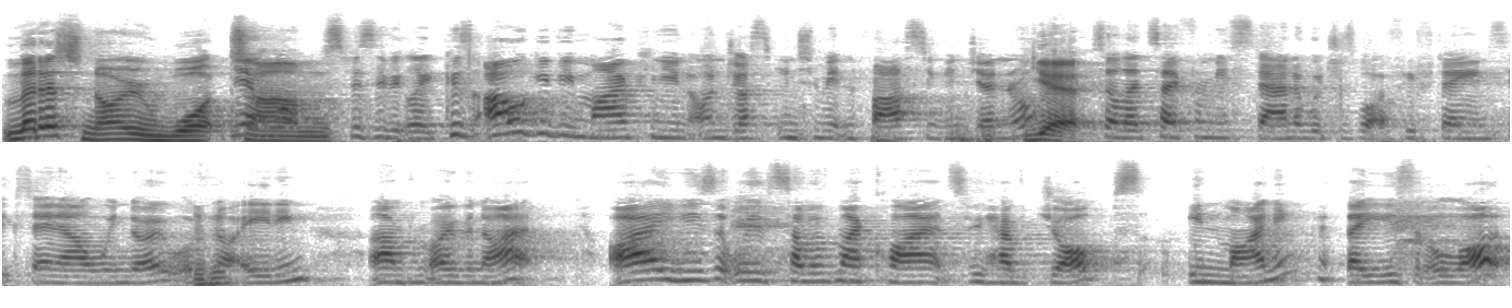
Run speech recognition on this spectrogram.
let us know what. Yeah, um, what specifically? Because I will give you my opinion on just intermittent fasting in general. Yeah. So let's say from your standard, which is what, a 15, 16 hour window of Mm-hmm. not eating um, from overnight. I use it with some of my clients who have jobs in mining. They use it a lot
